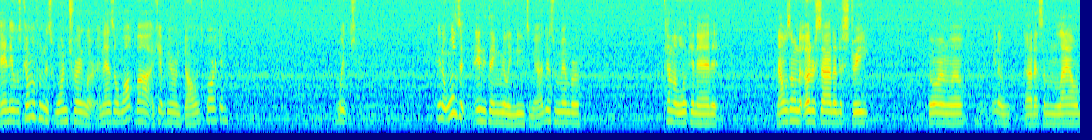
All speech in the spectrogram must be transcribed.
And it was coming from this one trailer. And as I walked by, I kept hearing dogs barking. Which, you know, wasn't anything really new to me. I just remember kind of looking at it. And I was on the other side of the street going, well, you know, God, that's some loud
